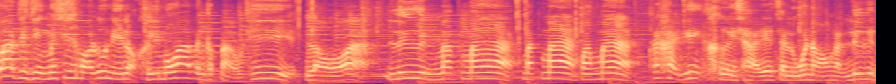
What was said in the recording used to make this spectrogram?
ว่าจริงๆ ไม่ใช่เฉพาะรุ่นนี้หรอกคือลิโมว่าเป็นกระเป๋าที่ล้ออะลื่นมากๆ มากๆมากๆ ถ้าใครที่เคยใช้จะรู้ว่าน้องอะลื่น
